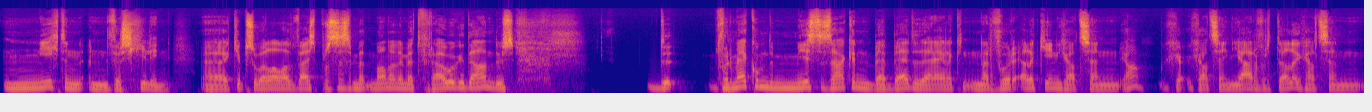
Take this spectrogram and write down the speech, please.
niet echt een, een verschil in. Uh, ik heb zowel al adviceprocessen met mannen en met vrouwen gedaan. Dus de, voor mij komen de meeste zaken bij beide daar eigenlijk naar voren. Elkeen gaat zijn, ja, gaat zijn jaar vertellen, gaat zijn,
